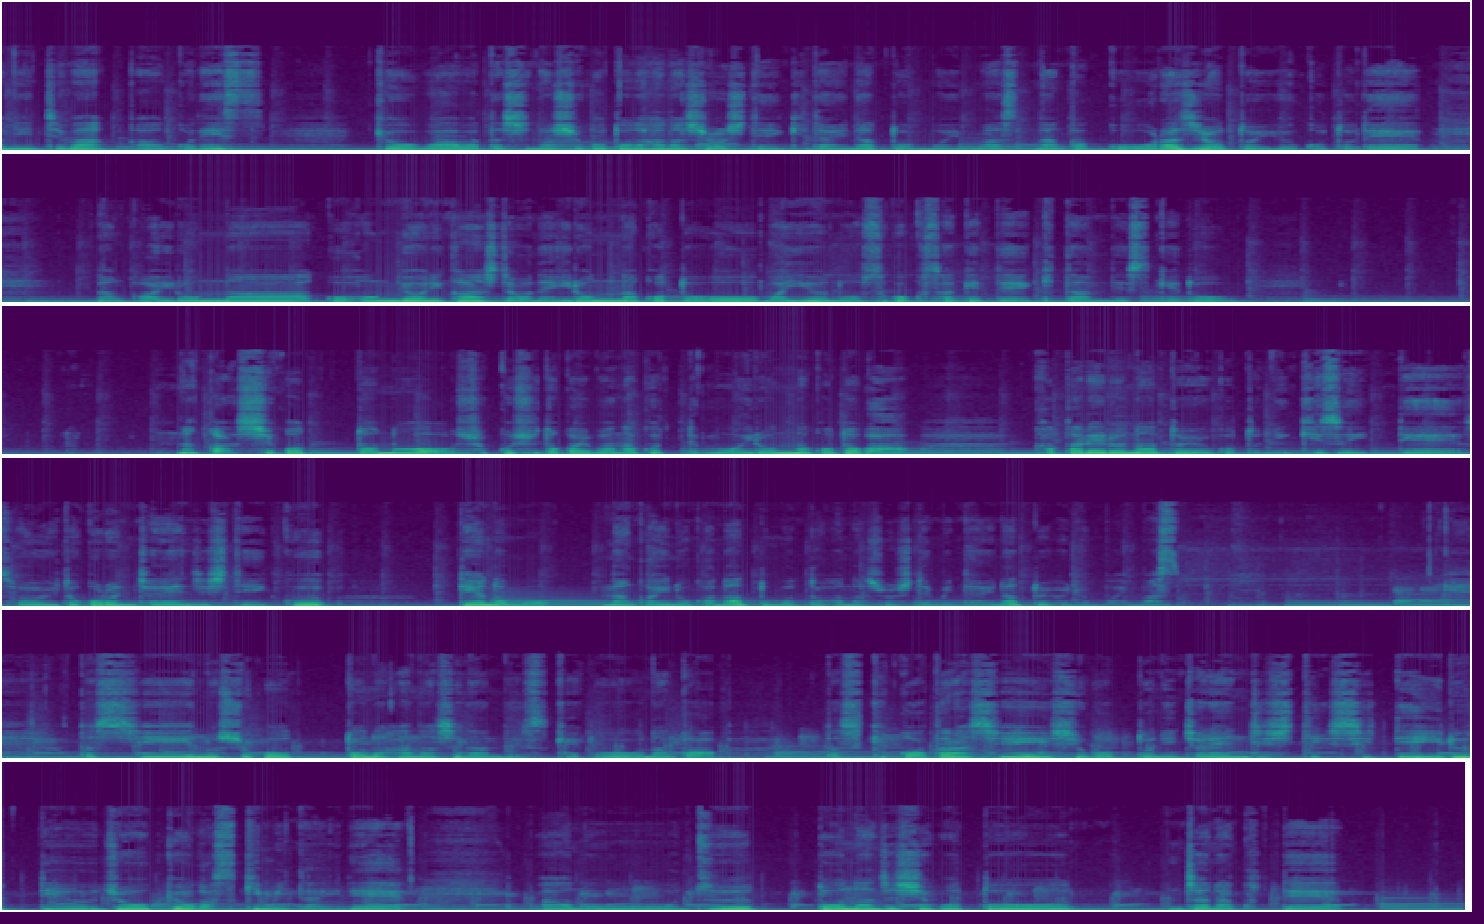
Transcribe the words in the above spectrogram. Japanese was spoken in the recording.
こんにちは、かあこです今日は私の仕事の話をしていきたいなと思いますなんかこうラジオということでなんかいろんなこう本業に関してはねいろんなことを、まあ、言うのをすごく避けてきたんですけどなんか仕事の職種とか言わなくってもいろんなことが語れるなということに気づいてそういうところにチャレンジしていくっていうのもなんかいいのかなと思ってお話をしてみたいなというふうに思います。私の仕事の話なんですけどなんか私結構新しい仕事にチャレンジしてしているっていう状況が好きみたいであのずっと同じ仕事じゃなくて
